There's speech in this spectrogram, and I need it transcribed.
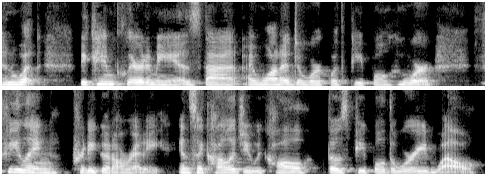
And what became clear to me is that I wanted to work with people who were feeling pretty good already. In psychology, we call those people the worried well,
